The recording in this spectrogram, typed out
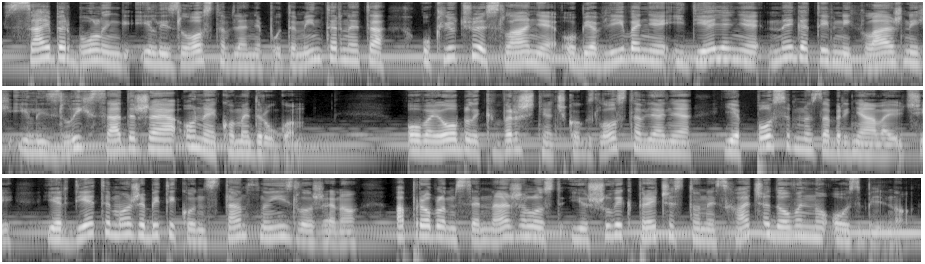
Cyberbullying ili zlostavljanje putem interneta uključuje slanje, objavljivanje i dijeljenje negativnih, lažnih ili zlih sadržaja o nekome drugom. Ovaj oblik vršnjačkog zlostavljanja je posebno zabrinjavajući jer dijete može biti konstantno izloženo, a problem se nažalost još uvijek prečesto ne shvaća dovoljno ozbiljno.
